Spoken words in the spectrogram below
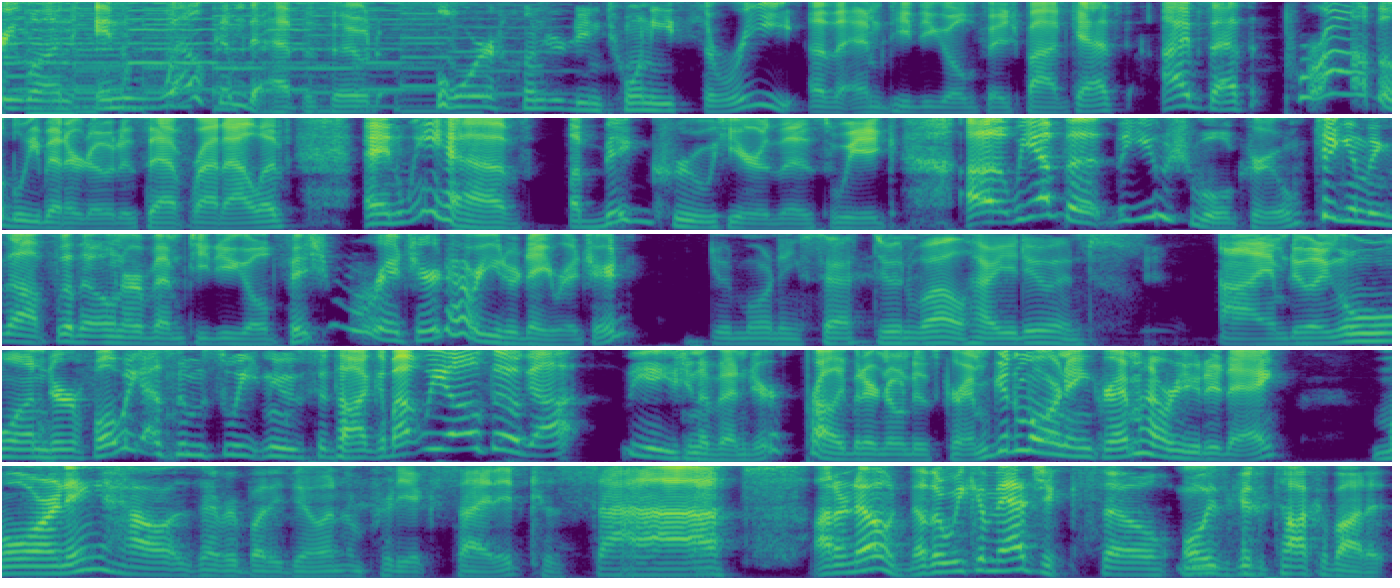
everyone, and welcome to episode 423 of the MTG Goldfish podcast. I'm Seth, probably better known as Saffron Olive, and we have a big crew here this week. Uh, we have the, the usual crew, kicking things off with the owner of MTG Goldfish, Richard. How are you today, Richard? Good morning, Seth. Doing well. How are you doing? I am doing wonderful. We got some sweet news to talk about. We also got the Asian Avenger, probably better known as Krim. Good morning, Krim. How are you today? Morning. How is everybody doing? I'm pretty excited because, uh, I don't know, another week of magic. So always good to talk about it.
